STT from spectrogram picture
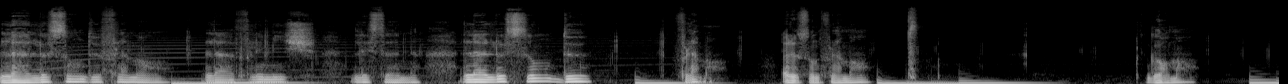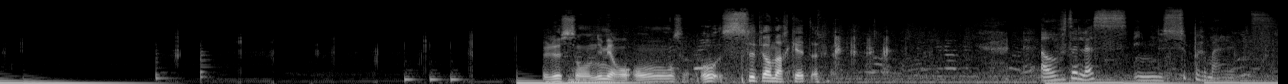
La leçon de flamand, la Flemish lesson, la leçon de flamand. La leçon de flamand, gourmand. Leçon numéro 11 au supermarket. Elfde les in de supermarkt.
